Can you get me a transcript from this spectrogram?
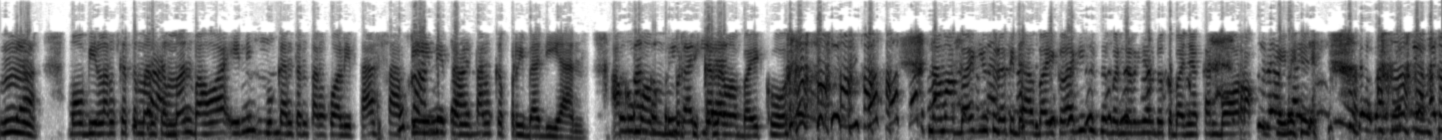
hmm, ya. mau bilang ke teman-teman bahwa ini hmm. bukan tentang kualitas tapi bukan, ini bukan. tentang kepribadian. Aku tentang mau membersihkan nama baikku. Nama baik yang sudah tidak baik lagi sebenarnya udah kebanyakan borok sudah di sini. banyak, sudah banyak ada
